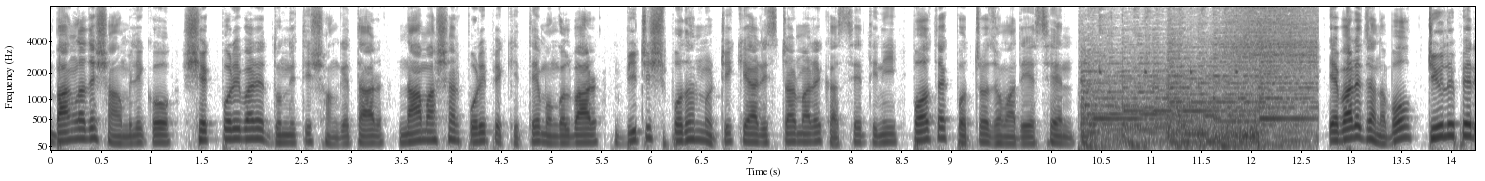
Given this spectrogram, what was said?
বাংলাদেশ আওয়ামী লীগ ও শেখ পরিবারের দুর্নীতির সঙ্গে তার নাম আসার পরিপ্রেক্ষিতে মঙ্গলবার ব্রিটিশ প্রধানমন্ত্রী কেয়ার স্টারমারের কাছে তিনি পদত্যাগপত্র জমা দিয়েছেন। এবারে জানাব, টিউলিপের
